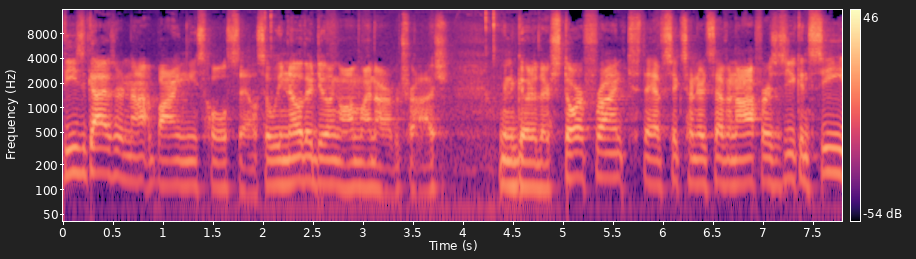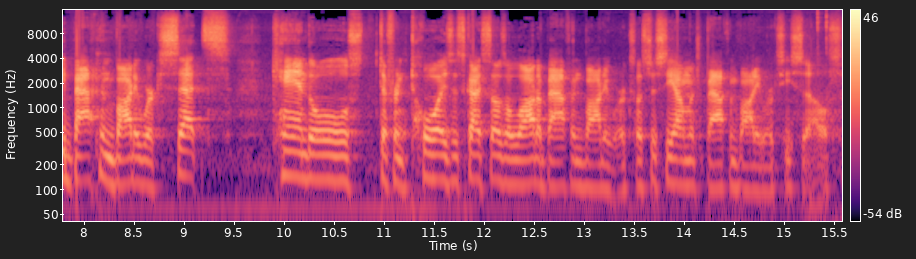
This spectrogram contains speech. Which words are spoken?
these guys are not buying these wholesale. So we know they're doing online arbitrage. We're gonna go to their storefront. They have 607 offers. As you can see, Bath and Body Works sets, candles, different toys. This guy sells a lot of Bath and Body Works. Let's just see how much Bath and Body Works he sells.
